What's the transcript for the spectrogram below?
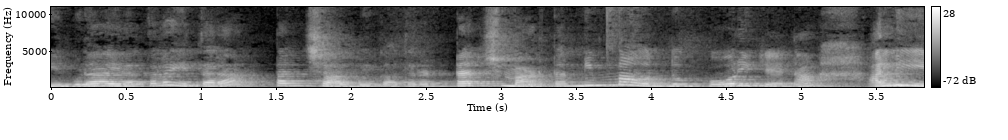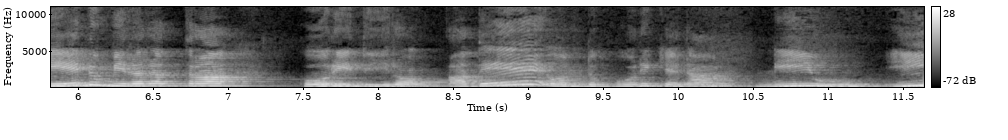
ಈ ಬುಡ ಇರುತ್ತಲ್ಲ, ಈ ಥರ ಟಚ್ ಆಗಬೇಕು. ಆ ಥರ ಟಚ್ ಮಾಡ್ತಾ ನಿಮ್ಮ ಒಂದು ಕೋರಿಕೆನ ಅಲ್ಲಿ ಏನು ಮಿರರ್ ಹತ್ರ ಕೋರಿದ್ದೀರೋ ಅದೇ ಒಂದು ಕೋರಿಕೆನ ನೀವು ಈ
